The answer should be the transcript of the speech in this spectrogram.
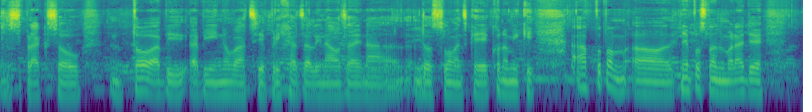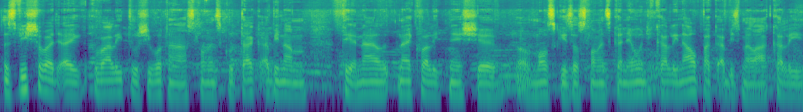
s praxou, to, aby, aby inovácie prichádzali naozaj na, do slovenskej ekonomiky ekonomiky a potom eh, v neposlednom rade zvyšovať aj kvalitu života na Slovensku tak, aby nám tie naj, najkvalitnejšie eh, mozgy zo Slovenska neunikali, naopak, aby sme lákali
